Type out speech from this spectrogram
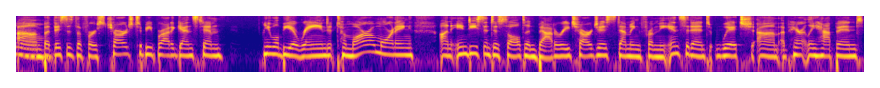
Um, but this is the first charge to be brought against him. He will be arraigned tomorrow morning on indecent assault and battery charges stemming from the incident, which um, apparently happened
